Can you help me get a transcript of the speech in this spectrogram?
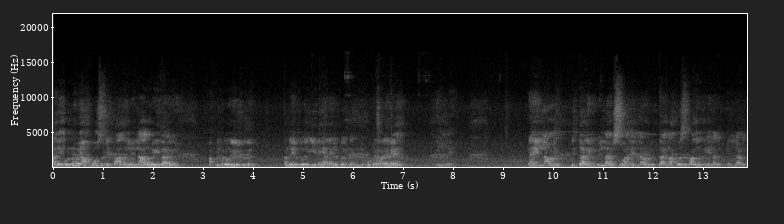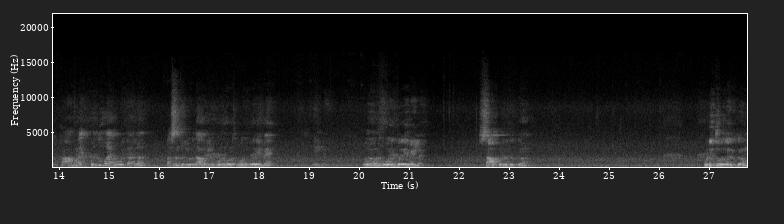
அதை கொண்டு போய் அப்போஸ்தலருடைய பாதங்கள் எல்லாரும் வைத்தார்கள். அப்படிப்பட்ட ஒரு எழுப்புதல். அந்த எழுப்புதலுக்கு இணையான எழுப்புதல் இன்னும் வரவே இல்லை. ஏன்னா எல்லாரும் வித்தார்கள்? எல்லா விசுவாசம் எல்லாரும் வித்தார்கள். அப்போசை பாதங்கள் எல்லாரும் எல்லாரும் காமனை பொதுவாக அனுபவித்தார்கள் வசனம் சொல்லி கொடுத்து அவர்கள் ஒருவருக்கு ஒரு குறையுமே இல்லை. ஒருவருக்கு ஒரு குறையுமே இல்லை. சாப்பிடுறதுக்கும் உடுத்துவதற்கும்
